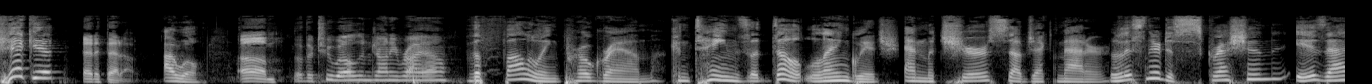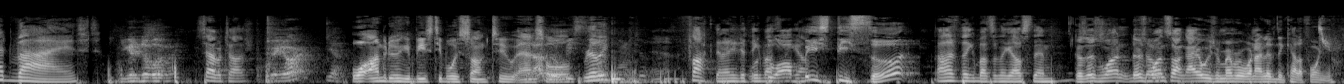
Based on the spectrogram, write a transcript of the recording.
Kick it. Edit that out. I will. Um, are there two L's in Johnny Ryall? The following program contains adult language and mature subject matter. Listener discretion is advised. You gonna do what? Sabotage. Here you are? Well, I'm doing a Beastie Boys song too, asshole. Really? Fuck. Then I need to think We'll do about all something else. beastie, son. I'll have to think about something else then. Because there's one, there's one song I always remember when I lived in California.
